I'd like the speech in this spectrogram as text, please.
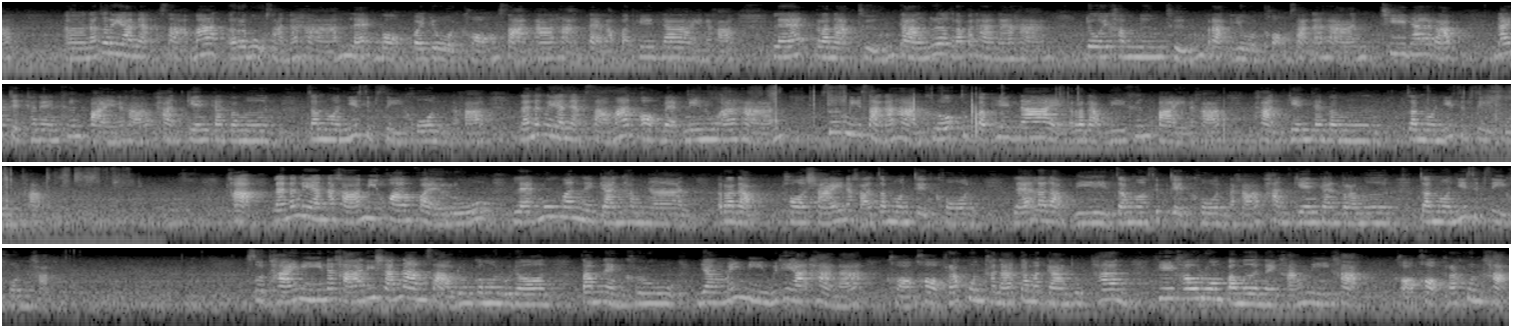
นักเรียนเนี่ยสามารถระบุสารอาหารและบอกประโยชน์ของสารอาหารแต่ละประเภทได้นะคะ และตระหนักถึงการเลือกรับประทานอาหาร โดยคำนึงถึงประโยชน์ของสารอาหารที่ได้รับได้ 7 คะแนนขึ้นไปนะคะ ผ่านเกณฑ์การประเมินจำนวน 24 คนนะคะ และนักเรียนเนี่ยสามารถออกแบบเมนูอาหาร ซึ่งมีสารอาหารครบทุกประเภทได้ระดับดีขึ้นไปนะคะ ผ่านเกณฑ์การประเมินจำนวน 24คนค่ะค่ะ และนักเรียนนะคะมีความใฝ่รู้และมุ่งมั่นในการทำงาน ระดับพอใช้นะคะจำนวน 7 คน และระดับดีจำนวน 17 คนนะคะ ผ่านเกณฑ์การประเมินจำนวน 24 คนค่ะ สุดท้ายนี้นะคะดิฉันนางสาวดวงกมลอุดรตำแหน่งครูยังไม่มีวิทยาฐานะ ขอขอบพระคุณคณะกรรมการทุกท่านที่เข้าร่วมประเมินในครั้งนี้ค่ะ ขอขอบพระคุณค่ะ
